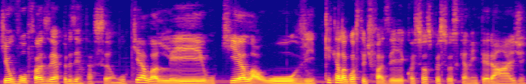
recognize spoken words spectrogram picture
que eu vou fazer a apresentação. O que ela lê, o que ela ouve, o que, que ela gosta de fazer, quais são as pessoas que ela interage.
